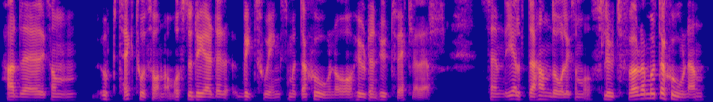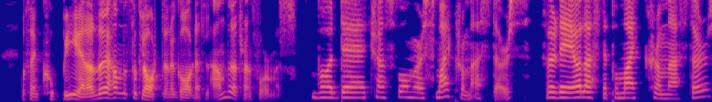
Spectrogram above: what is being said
hade liksom upptäckt hos honom och studerade Blitzwings mutation och hur den utvecklades. Sen hjälpte han då liksom att slutföra mutationen och sen kopierade han såklart den och gav den till andra Transformers. Var det Transformers Micromasters? För det jag läste på Micromasters...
